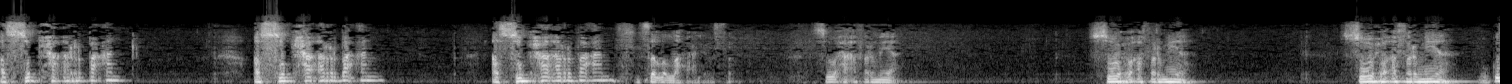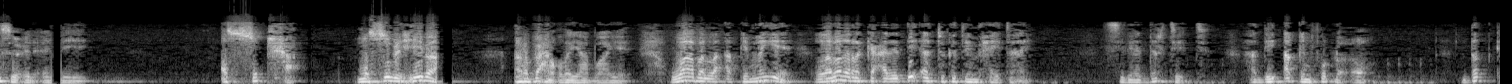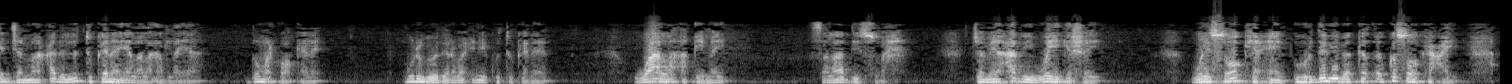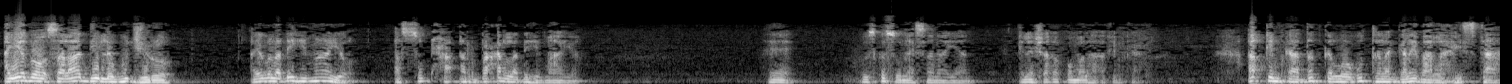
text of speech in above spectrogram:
asubxa arbacan sala allahu calayh wasalam subaxa afar miya suuxu afar miya suuxu afar miya wuu ku soo celceliyey asubxa ma subxiiba arbaca noqdayaab waaye waaba la aqimaye labada rakacadeed ee aad tukatay maxay tahay sidaa darteed haddii aqim ku dhaco dadka jamaacada la tukanaya lala hadlayaa dumarka oo kale gurigoodii rabaa inay ku tukadaan waa la aqimay salaadii subax. Jamaacadii way gashay way soo kaceen hurdadiiba ka soo kacay. Ayadoo salaadii lagu jiro ayagoo la dhihi maayo asubxa arbacan la dhihi maayo. Hee way iska sunaysanayaan ilan shaqa kuma laha aqimkaa aqimkaa dadka loogu talagalay baa la haystaa.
